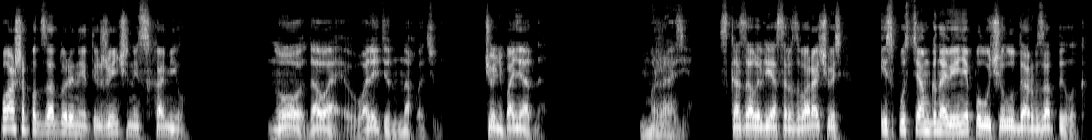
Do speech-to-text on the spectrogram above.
Паша, подзадоренный этой женщиной, схамил. «Ну, давай, валите нахуй отсюда. Че непонятно?» «Мрази!» — сказал Ильяс, разворачиваясь, и спустя мгновение получил удар в затылок.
